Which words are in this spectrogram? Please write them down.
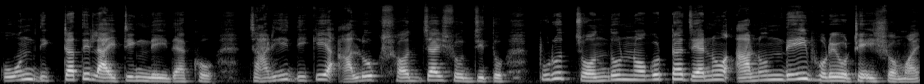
কোন দিকটাতে লাইটিং নেই দেখো। চারিদিকে আলোক সজ্জায় সজ্জিত। পুরো চন্দননগরটা যেন আনন্দেই ভরে ওঠে এই সময়।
